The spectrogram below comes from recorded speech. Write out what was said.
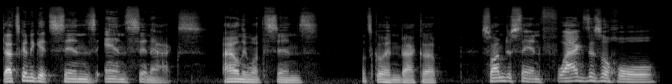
that's going to get SYNs and SYN-ACKs. I only want the SYNs. Let's go ahead and back up. So I'm just saying flags as a whole.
